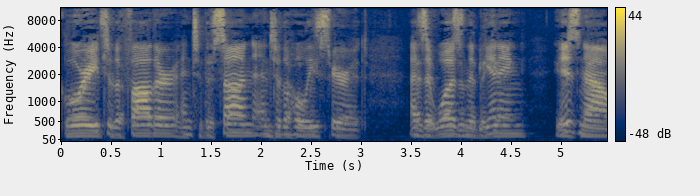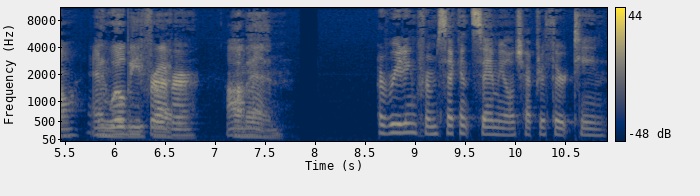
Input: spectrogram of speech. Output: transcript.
Glory to the Father, and to the Son, and to the Holy Spirit, as it was in the beginning, is now, and will be forever. Amen. A reading from 2 Samuel chapter 13.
